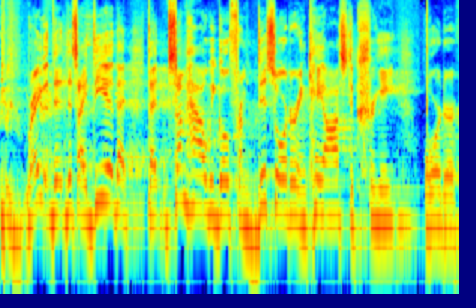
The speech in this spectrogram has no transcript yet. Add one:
right? This idea that, that somehow we go from disorder and chaos to create order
